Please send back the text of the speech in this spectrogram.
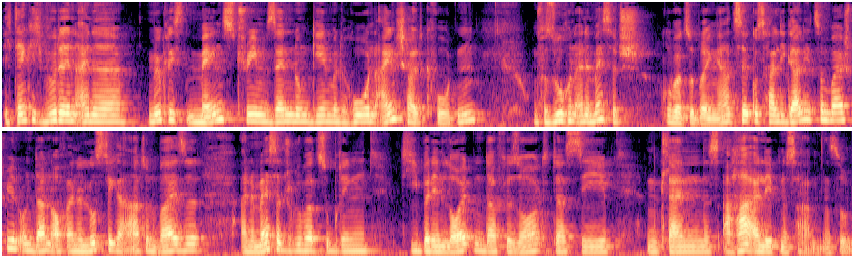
ich denke, ich würde in eine möglichst Mainstream-Sendung gehen mit hohen Einschaltquoten und versuchen, eine Message rüberzubringen. Ja, Zirkus Halligalli zum Beispiel und dann auf eine lustige Art und Weise eine Message rüberzubringen, die bei den Leuten dafür sorgt, dass sie ein kleines Aha-Erlebnis haben. Also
